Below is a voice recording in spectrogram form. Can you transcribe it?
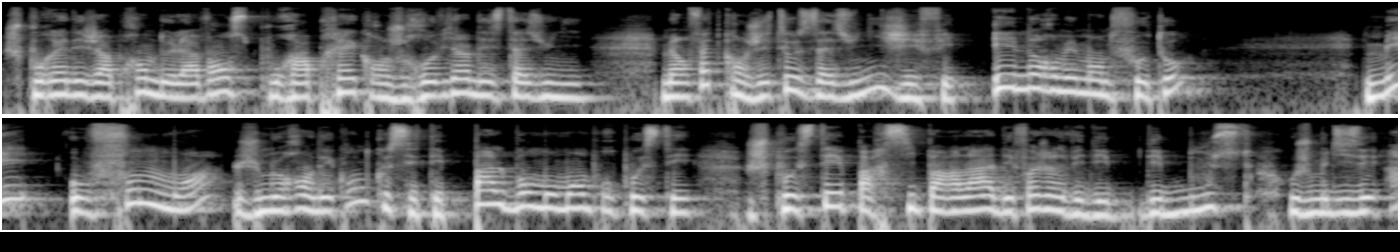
je pourrais déjà prendre de l'avance pour après quand je reviens des États-Unis. Mais en fait, quand j'étais aux États-Unis, j'ai fait énormément de photos. Mais au fond de moi, je me rendais compte que c'était pas le bon moment pour poster. Je postais par-ci par-là, des fois j'avais des, boosts où je me disais oh,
